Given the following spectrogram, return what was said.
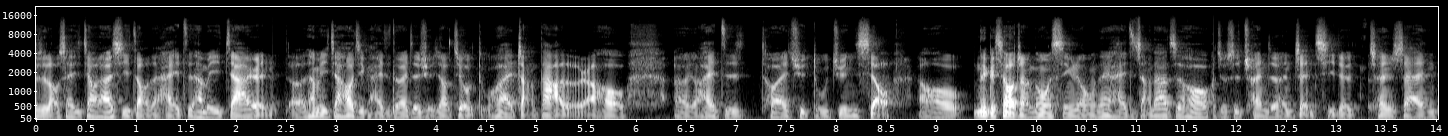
就是老师还教他洗澡的孩子，他们一家人，呃，他们一家好几个孩子都在这学校就读，后来长大了，然后。呃，有孩子后来去读军校，然后那个校长跟我形容，那个孩子长大之后就是穿着很整齐的衬衫，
